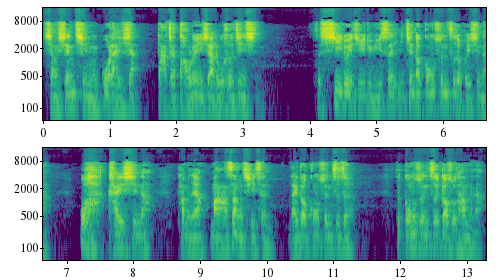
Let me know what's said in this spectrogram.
想先请你们过来一下，大家讨论一下如何进行。这细瑞及吕医生一见到公孙支的回信呐，哇，开心呐！他们怎样马上启程。来到公孙支这，这公孙支告诉他们啊，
